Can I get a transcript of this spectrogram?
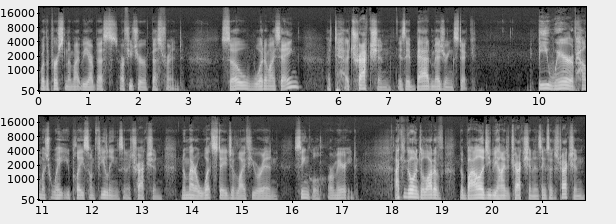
or the person that might be our best our future best friend. So, what am I saying? Attraction is a bad measuring stick. Beware of how much weight you place on feelings and attraction, no matter what stage of life you are in, single or married. I could go into a lot of the biology behind attraction and same-sex attraction,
